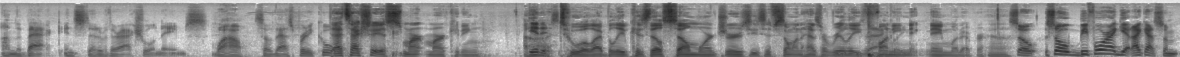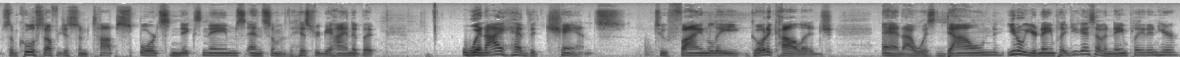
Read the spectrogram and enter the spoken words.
on the back instead of their actual names. Wow. So that's pretty cool. That's actually a smart marketing Oh, it is. A tool, I believe, because they'll sell more jerseys if someone has a really funny nickname, whatever. So so before I get, I got some some cool stuff, just some top sports nicknames and some of the history behind it. But when I had the chance to finally go to college, and I was down, you know, your nameplate. Do you guys have a nameplate in here?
